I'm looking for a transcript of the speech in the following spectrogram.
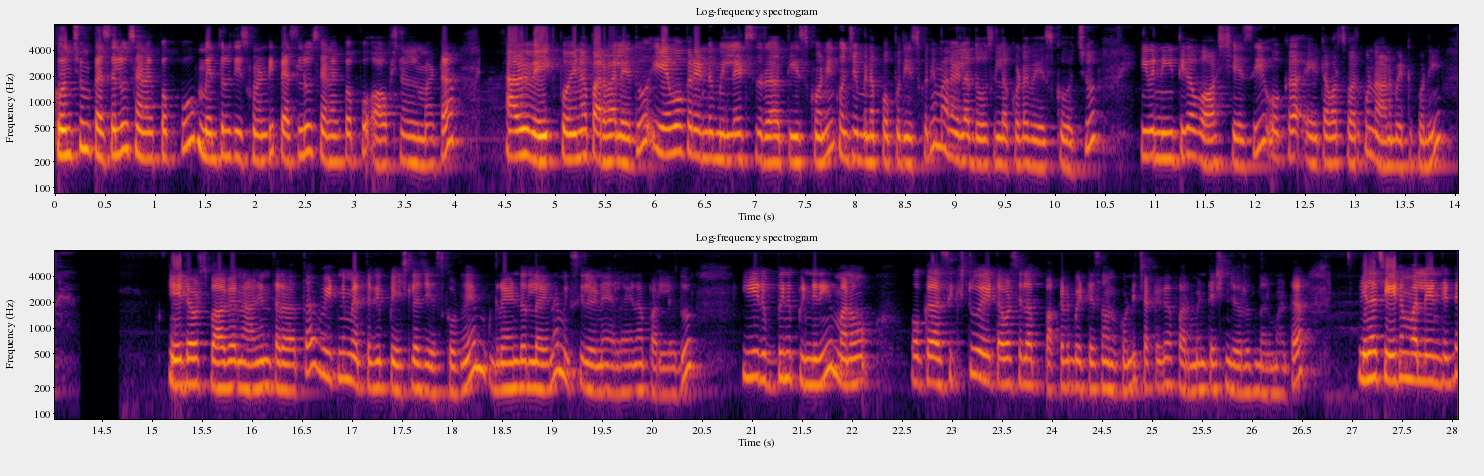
కొంచెం పెసలు శనగపప్పు మెంతులు తీసుకునండి. పెసలు శనగపప్పు ఆప్షనల్ అనమాట అవి వేయకపోయినా పర్వాలేదు. ఏవో ఒక రెండు మిల్లెట్స్ తీసుకొని కొంచెం మినపప్పు తీసుకొని మనం ఇలా దోశల్లో కూడా వేసుకోవచ్చు. ఇవి నీట్గా వాష్ చేసి ఒక ఎయిట్ అవర్స్ వరకు నానబెట్టుకొని ఎయిట్ అవర్స్ బాగా నానిన తర్వాత వీటిని మెత్తడి పేస్ట్లా చేసుకోవడమే. గ్రైండర్లో అయినా మిక్సీలో అయినా ఎలా అయినా పర్లేదు. ఈ రుబ్బిన పిండిని మనం ఒక సిక్స్ టు ఎయిట్ అవర్స్ ఇలా పక్కన పెట్టేసాం అనుకోండి చక్కగా ఫర్మెంటేషన్ జరుగుతుంది అనమాట ఇలా చేయడం వల్ల ఏంటంటే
